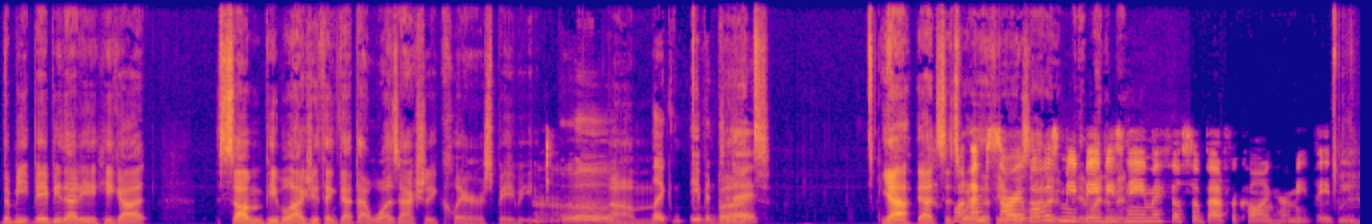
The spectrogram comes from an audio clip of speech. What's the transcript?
the meat baby that he, he got, some people actually think that that was actually Claire's baby. Ooh. Um, like, even but today? yeah, yeah, it's, it's Well, one of I'm the sorry. theories What that was it- Meat it Baby's been- name? I feel so bad for calling her Meat Baby.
